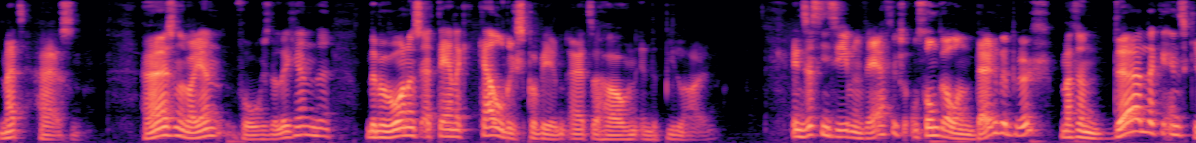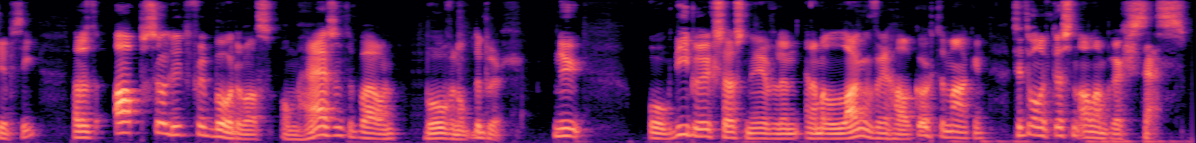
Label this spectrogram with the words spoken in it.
met huizen. Huizen waarin, volgens de legende, de bewoners uiteindelijk kelders probeerden uit te houden in de pilaren. In 1657 ontstond er al een derde brug met een duidelijke inscriptie dat het absoluut verboden was om huizen te bouwen bovenop de brug. Nu, ook die brug zou sneuvelen en om een lang verhaal kort te maken, zitten we ondertussen al aan brug 6.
